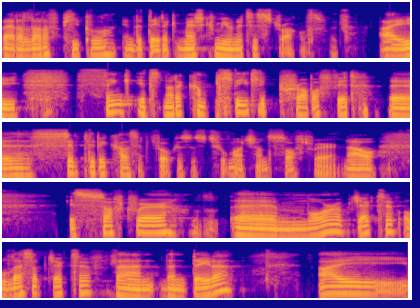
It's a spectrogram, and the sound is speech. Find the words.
that a lot of people in the data mesh community struggles with. I think it's not a completely proper fit uh, simply because it focuses too much on software. Now, is software uh, more objective or less objective than than data? I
